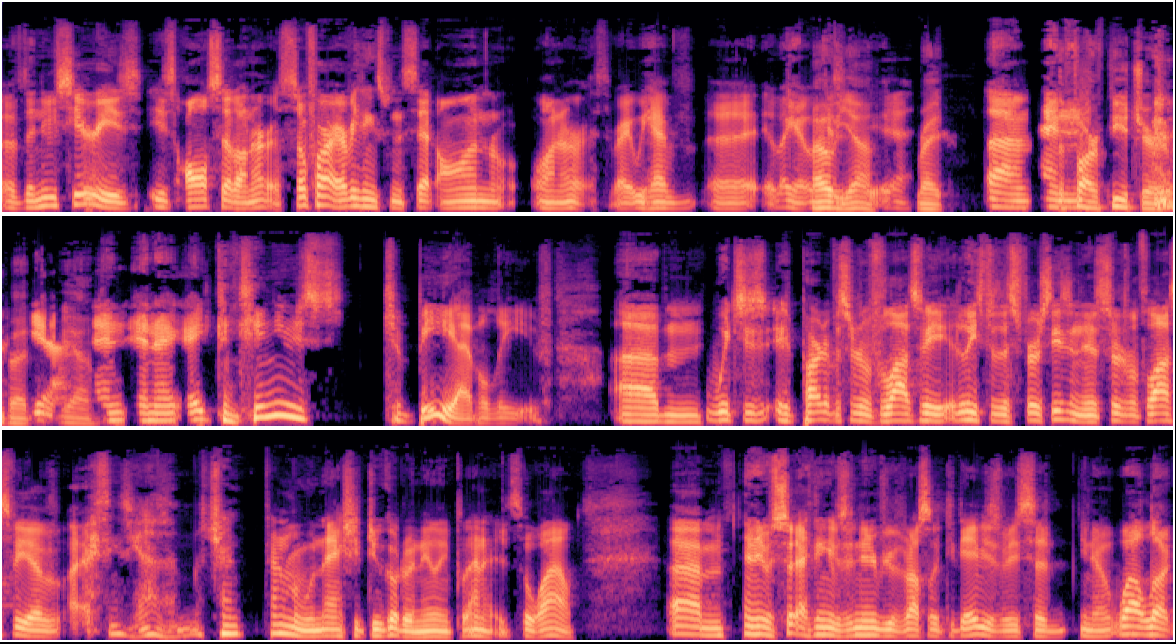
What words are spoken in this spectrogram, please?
of the new series is all set on Earth. So far, everything's been set on on Earth, right? We have, uh, like, Oh, yeah. Right. um, and the far future, but yeah, yeah. and and it, it continues to be, I believe, um, which is is part of a sort of philosophy, at least for this first season, is sort of a philosophy of I think, yeah, I'm trying, trying to remember when they actually do go to an alien planet. It's a while, um, and it was I think it was an interview with Russell T Davies where he said, you know, well, look,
